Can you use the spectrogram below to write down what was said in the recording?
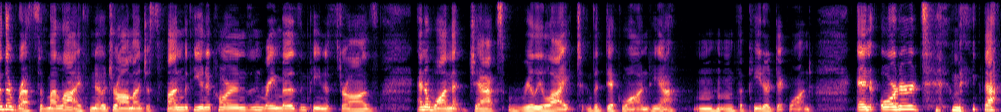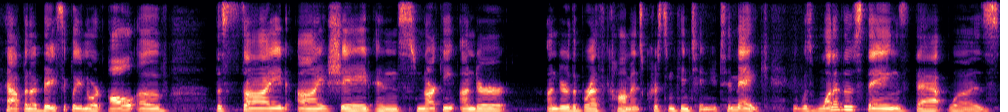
for the rest of my life. No drama, just fun with unicorns and rainbows and penis straws, and a wand that Jax really liked the Dick wand. Yeah, mm-hmm, the Peter Dick wand. In order to make that happen, I basically ignored all of the side eye shade and snarky under under the breath comments Kristen continued to make. It was one of those things that was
